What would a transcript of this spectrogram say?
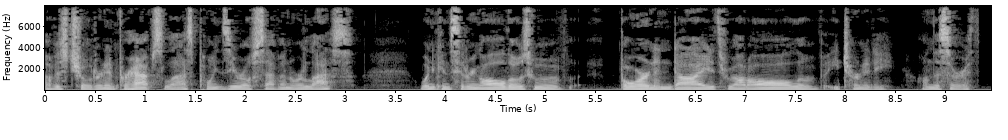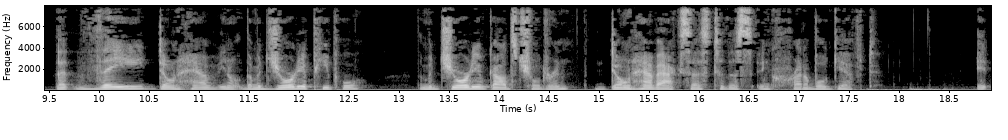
of his children and perhaps less, 0.07 or less, when considering all those who have born and died throughout all of eternity on this earth, that they don't have, you know, the majority of people, the majority of God's children don't have access to this incredible gift. It,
